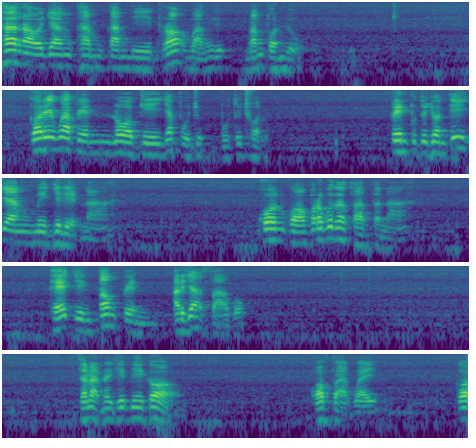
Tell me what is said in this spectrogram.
ถ้าเรายังทำกรรมดี เพราะหวังหวังผลอยู่ ก็เรียกว่าเป็นโลกียปุจุปุตุชน เป็นปุตุชนที่ยังมีกิเลสหนา คนของพระพุทธศาสนา แท้จริงต้องเป็นอริยสาวกสำหรับในคลิปนี้ก็ ขอฝากไว้ ก็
